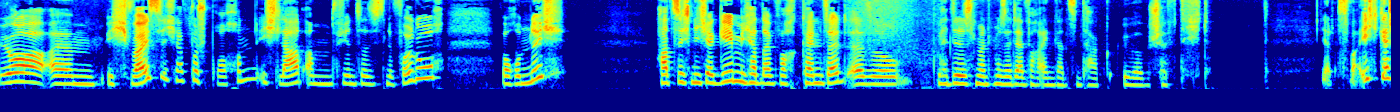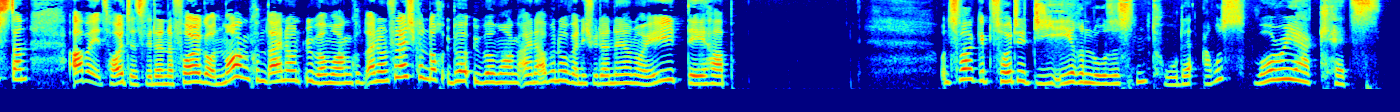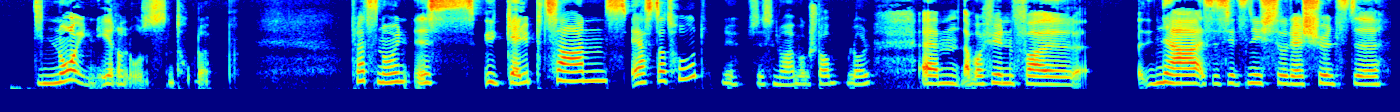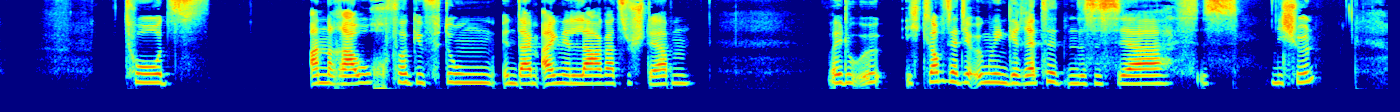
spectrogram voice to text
Ja, ähm, ich weiß, ich habe versprochen, ich lade am 24. eine Folge hoch. Warum nicht? Hat sich nicht ergeben, ich hatte einfach keine Zeit, also hätte es manchmal seit einfach einen ganzen Tag über beschäftigt. Ja, das war ich gestern, aber jetzt heute ist wieder eine Folge und morgen kommt eine und übermorgen kommt eine und vielleicht kommt auch über übermorgen eine, aber nur wenn ich wieder eine neue Idee habe. Und zwar gibt's heute die ehrenlosesten Tode aus Warrior Cats die neun ehrenlosesten Tode. Platz 9 ist Gelbzahns erster Tod. Ne, sie ist nur einmal gestorben, lol. Ähm, aber auf jeden Fall, na, es ist jetzt nicht so der schönste Tod an Rauchvergiftung in deinem eigenen Lager zu sterben. Weil du, ich glaube, sie hat ja irgendwen gerettet und das ist ja, das ist nicht schön.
